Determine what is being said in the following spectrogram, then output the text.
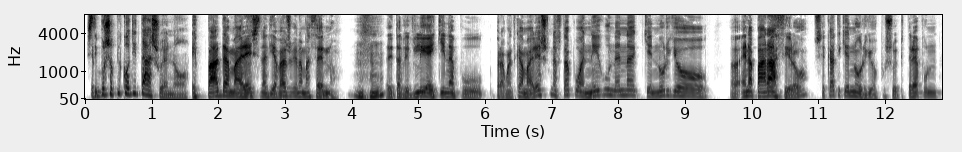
Στην προσωπικότητά σου εννοώ. Ε, πάντα μ' αρέσει να διαβάζω για να μαθαίνω. Δηλαδή τα βιβλία εκείνα που πραγματικά μ' αρέσουν είναι αυτά που ανοίγουν ένα καινούριο, ε, ένα παράθυρο σε κάτι καινούριο που σου επιτρέπουν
